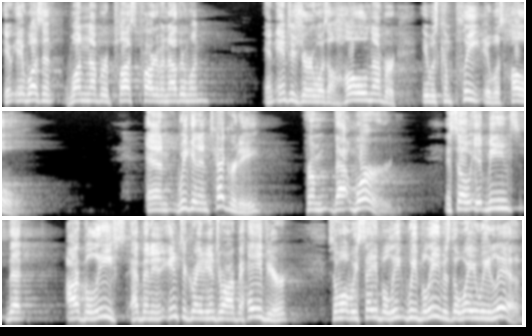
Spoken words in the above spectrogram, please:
it, it wasn't one number plus part of another one. An integer was a whole number. It was complete, it was whole. And we get integrity from that word. And so it means that our beliefs have been integrated into our behavior. So what we say believe, we believe is the way we live.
